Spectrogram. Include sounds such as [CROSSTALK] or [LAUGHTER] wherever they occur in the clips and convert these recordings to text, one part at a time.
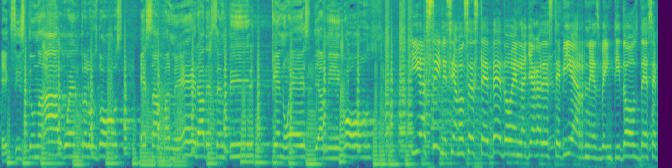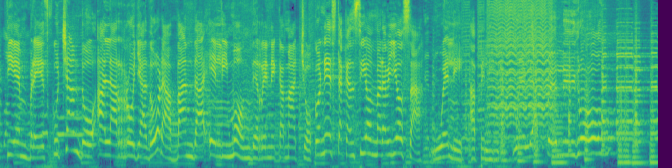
Existe un algo entre los dos, esa manera de sentir que no es de amigos. Y así iniciamos este dedo en la llaga de este viernes 22 de septiembre, escuchando a la arrolladora banda El Limón de René Camacho, con esta canción maravillosa, Huele a peligro. Huele a peligro.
